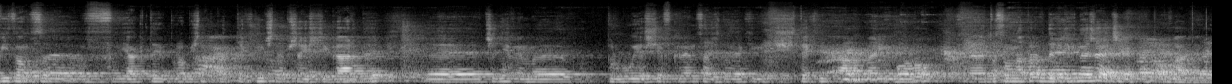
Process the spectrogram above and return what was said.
widząc e, jak ty robisz na przykład techniczne przejście gardy, czy nie wiem, próbujesz się wkręcać do jakichś technik ala e, to są naprawdę dziwne rzeczy jak na tą wagę.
